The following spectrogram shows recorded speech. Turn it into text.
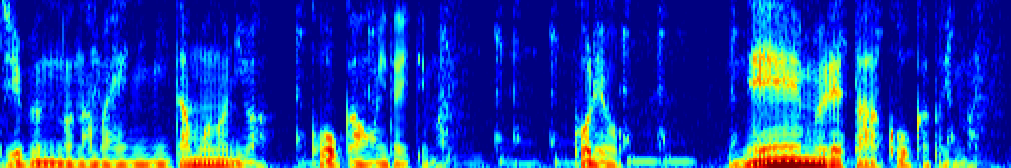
自分の名前に似たものには好感を抱いています。これをネームレター効果と言います。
